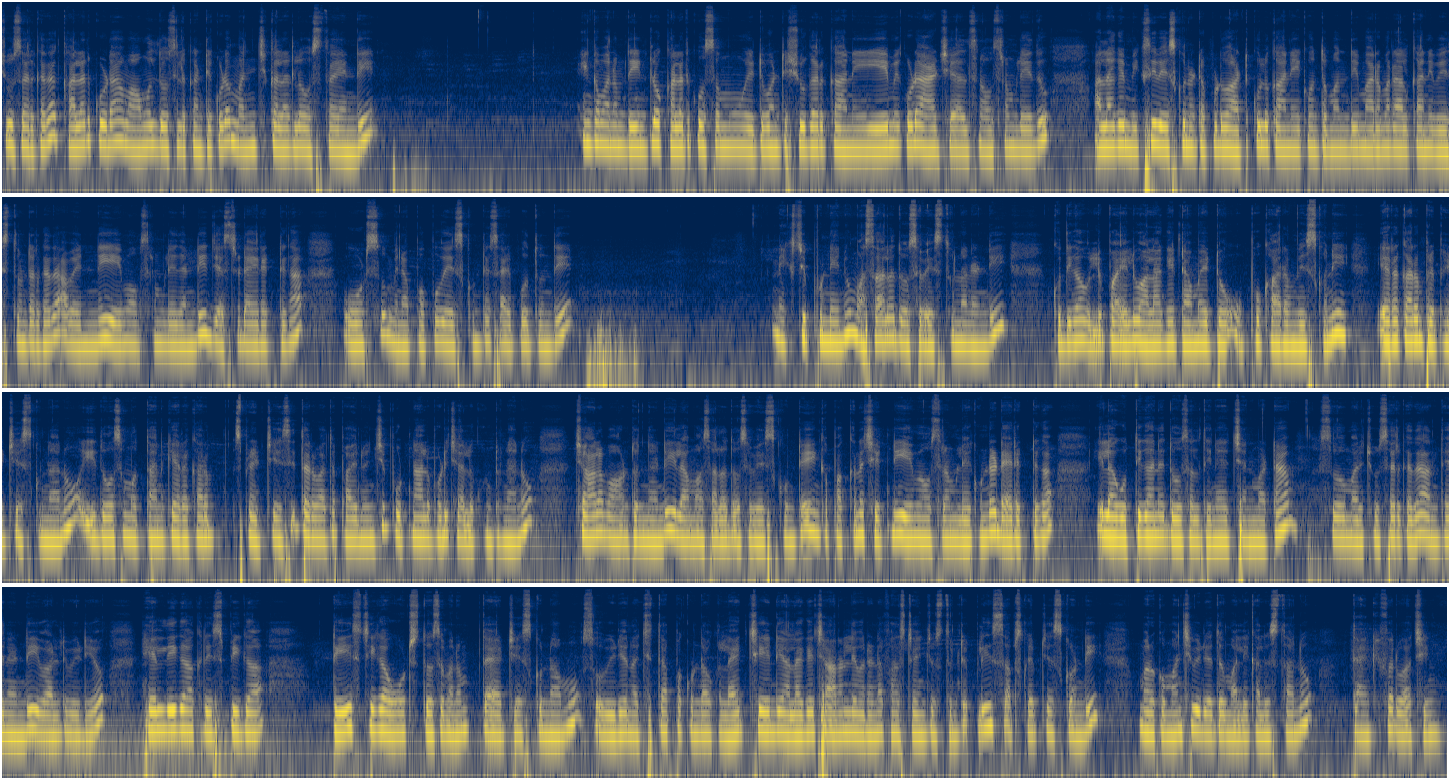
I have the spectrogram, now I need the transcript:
చూసారు కదా కలర్ కూడా మామూలు దోశల కంటే కూడా మంచి కలర్లో వస్తాయండి. ఇంకా మనం దీంట్లో కలర్ కోసము ఎటువంటి షుగర్ కానీ ఏమి కూడా యాడ్ చేయాల్సిన అవసరం లేదు. అలాగే మిక్సీ వేసుకునేటప్పుడు అటుకులు కానీ కొంతమంది మరమరాలు కానీ వేస్తుంటారు కదా అవన్నీ ఏం అవసరం లేదండి. జస్ట్ డైరెక్ట్గా ఓట్స్ మినపప్పు వేసుకుంటే సరిపోతుంది. నెక్స్ట్ ఇప్పుడు నేను మసాలా దోశ వేస్తున్నానండి. కొద్దిగా ఉల్లిపాయలు అలాగే టమాటో ఉప్పు కారం వేసుకొని ఎర్రకారం ప్రిపేర్ చేసుకున్నాను. ఈ దోశ మొత్తానికి ఎర్రకారం స్ప్రెడ్ చేసి తర్వాత పైనుంచి పుట్నాల పొడి చల్లుకుంటున్నాను. చాలా బాగుంటుందండి ఇలా మసాలా దోశ వేసుకుంటే. ఇంకా పక్కన చట్నీ ఏమి అవసరం లేకుండా డైరెక్ట్గా ఇలా ఉత్తిగానే దోశలు తినేయచ్చు అనమాట సో మరి చూసారు కదా అంతేనండి ఇవాళ వీడియో. హెల్దీగా క్రిస్పీగా టేస్టీగా ఓట్స్ దోశ మనం తయారు చేసుకున్నాము. సో వీడియో నచ్చి తప్పకుండా ఒక లైక్ చేయండి. అలాగే ఛానల్ ఎవరైనా ఫస్ట్ టైం చూస్తుంటే ప్లీజ్ సబ్స్క్రైబ్ చేసుకోండి. మరొక మంచి వీడియోతో మళ్ళీ కలుస్తాను. Thank you for watching.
